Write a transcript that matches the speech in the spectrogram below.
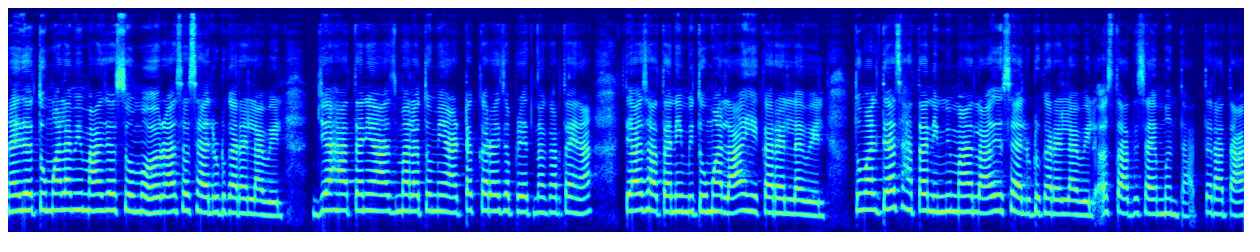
नाहीतर तुम्हाला मी माझ्यासमोर असं सॅल्यूट करायला लावेल. ज्या हाताने आज मला तुम्ही अटक करायचा प्रयत्न करताय ना त्याच हाताने मी तुम्हाला हे करायला लावेल. तुम्हाला त्याच हाताने मी मला सॅल्यूट करायला लावेल असं दादासाहेब म्हणतात. तर आता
